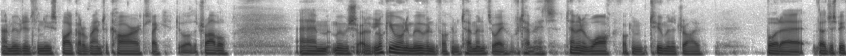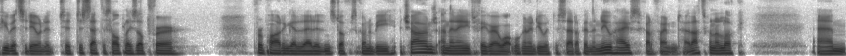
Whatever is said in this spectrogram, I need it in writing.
and moved into the new spot. Got to rent a car to like do all the travel. Um, moving short. Lucky we're only moving fucking ten minutes away. For ten minutes, ten minute walk, fucking two minute drive. But uh, there'll just be a few bits to do and to, to set this whole place up for for pod and get it edited and stuff is going to be a challenge. And then I need to figure out what we're going to do with the setup in the new house. Got to find how that's going to look. Um,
